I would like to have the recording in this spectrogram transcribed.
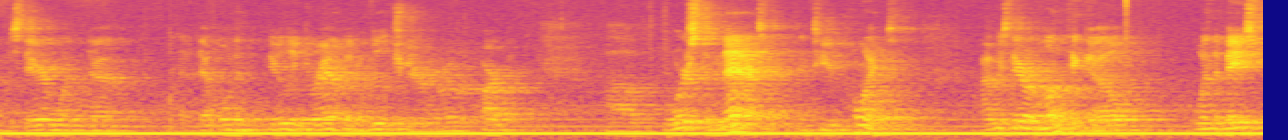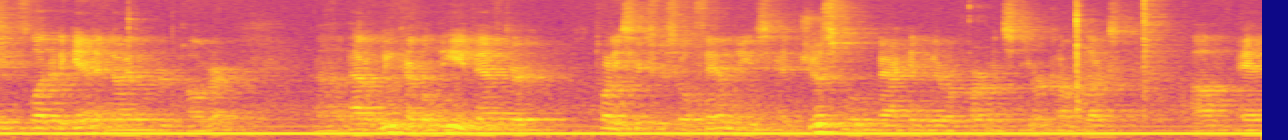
I was there when uh, that- that woman nearly drowned in a wheelchair in her own apartment. Uh, Worse than that, and to your point, I was there a month ago when the basement flooded again at 900 Palmer. Uh, About a week, I believe, after 26 or so families had just moved back into their apartments in your complex. Um, And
